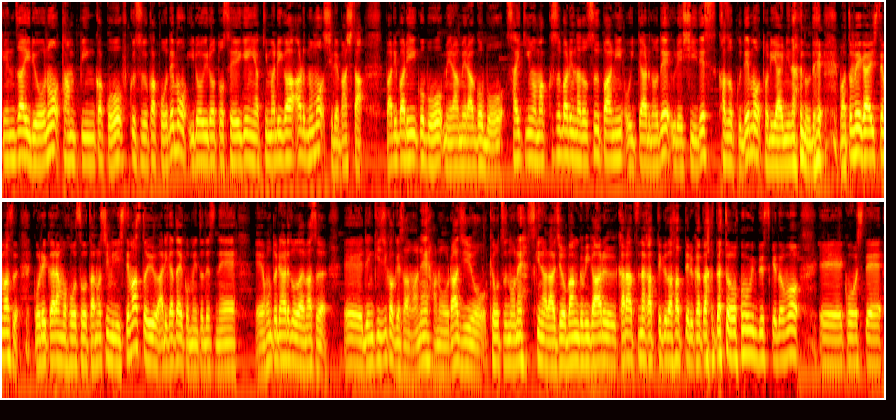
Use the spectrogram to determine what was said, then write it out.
原材料の単品加工、複数加工でも色々と制限や決まりがあるのも知れました。バリバリごぼう、メラメラごぼう、最近はマックスバリューなどスーパーに置いてあるので嬉しいです。家族でも取り合いになるので まとめ買いしてます。これからも放送楽しみにしてますというありがたいコメントメントですね。えー、本当にありがとうございます。えー、電気仕掛けさんはね、あの、ラジオ、共通のね、好きなラジオ番組があるから繋がってくださってる方だと思うんですけども、えー、こうして、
